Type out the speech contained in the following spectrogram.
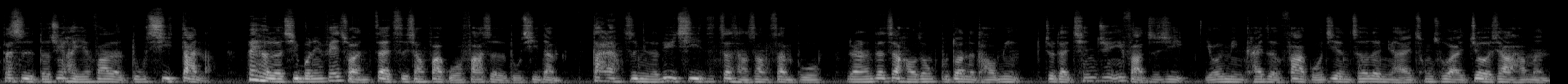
但是德军还研发了毒气弹啊。配合了齐柏林飞船再次向法国发射了毒气弹，大量致命的氯气在战场上散播，两人在战壕中不断的逃命。就在千钧一发之际，有一名开着法国舰车的女孩冲出来救了下他们。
